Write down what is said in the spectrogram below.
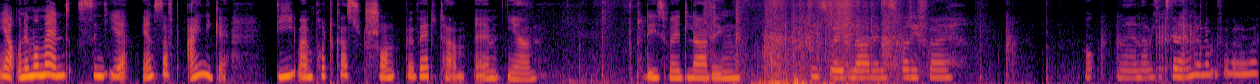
ja, und im Moment sind ihr ernsthaft einige, die meinen Podcast schon bewertet haben. Ähm, ja. Please wait loading. Please wait loading Spotify. Nein, habe ich jetzt keine Internetverbindung?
